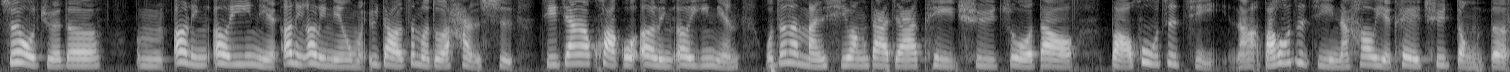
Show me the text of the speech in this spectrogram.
所以我觉得。嗯，二零二一年、二零二零年，我们遇到了这么多的憾事，即将要跨过二零二一年，我真的蛮希望大家可以去做到保护自己，然后保护自己，然后也可以去懂得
